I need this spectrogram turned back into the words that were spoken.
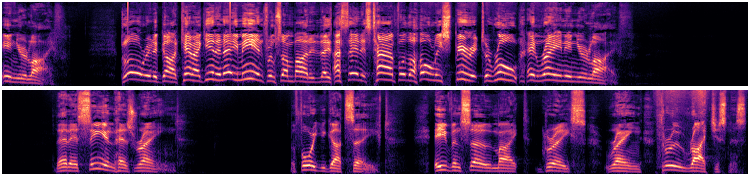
in your life. Glory to God. Can I get an amen from somebody today? I said it's time for the Holy Spirit to rule and reign in your life. That as sin has reigned before you got saved, even so might grace reign through righteousness.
